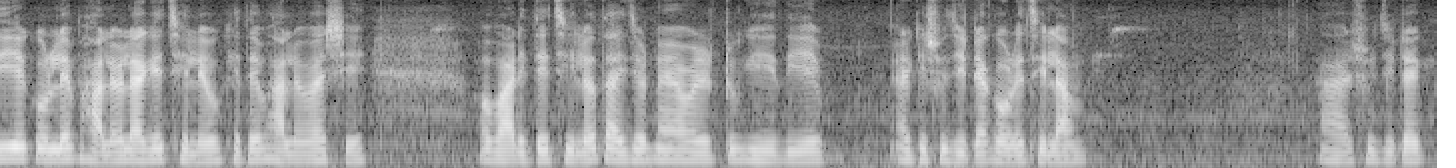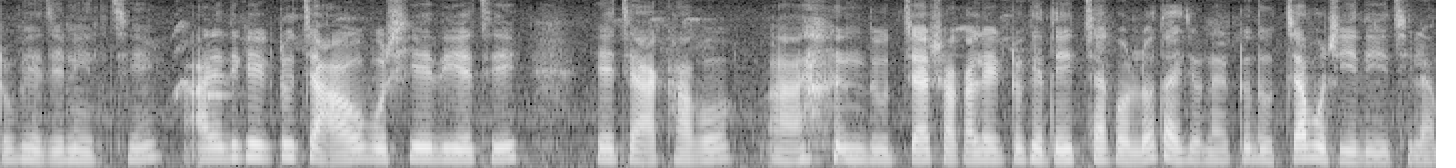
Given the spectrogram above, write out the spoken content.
দিয়ে করলে ভালো লাগে, ছেলেও খেতে ভালোবাসে। ও বাড়িতে ছিল, তাই জন্য আবার একটু ঘি দিয়ে আর কি সুজিটা করেছিলাম। আর সুজিটা একটু ভেজে নিচ্ছি। আর এদিকে একটু চাও বসিয়ে দিয়েছি যে চা খাব। দুধ চা সকালে একটু খেতে ইচ্ছা করল, তাই জন্য একটু দুধ চা বসিয়ে দিয়েছিলাম।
